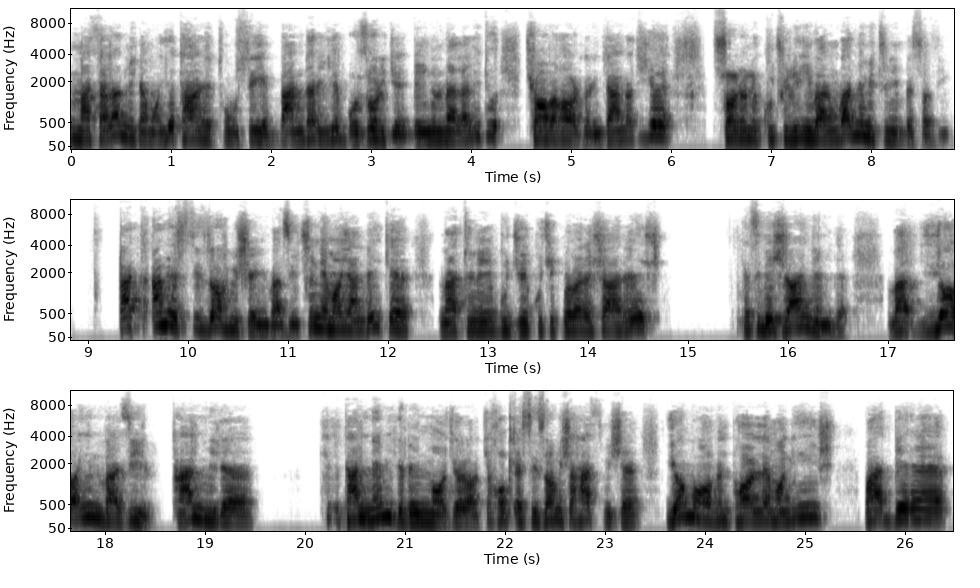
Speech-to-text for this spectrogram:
مثلا میگم ما یه طرح توسعه بندر یه بزرگ بین المللی تو چابهار داریم. در نتیجه سالن کوچولو این ور نمی‌تونیم بسازیم. قطعا استیزاه میشه این وزیر چون نماینده ای که نتونه بودجه کوچیک ببره شهرش کسی بهش رنگ نمیده. و یا این وزیر تن میده تن نمیده به این ماجرا که خب استیزا میشه هست میشه یا معاون پارلمانیش باید بره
